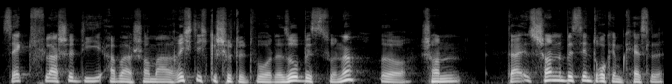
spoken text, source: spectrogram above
Sektflasche, die aber schon mal richtig geschüttelt wurde. So bist du, ne? So, schon, da ist schon ein bisschen Druck im Kessel.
